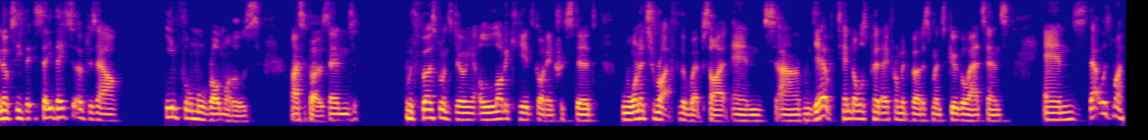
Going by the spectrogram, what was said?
And obviously, they, they served as our informal role models, I suppose. And with first ones doing it, a lot of kids got interested, wanted to write for the website, and um, yeah, ten dollars per day from advertisements, Google AdSense, and that was my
